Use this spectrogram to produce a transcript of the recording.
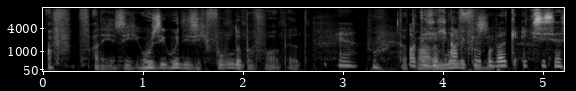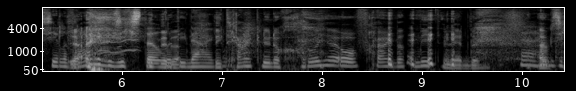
af... Allee, zich, hoe, die- hoe die zich voelde, bijvoorbeeld. Ja. Oeh, dat Wat zich moeilijke af, zinnen. welke existentiële Ja. vragen die zich stelden die dagen. Niet, ga ik nu nog groeien of ga ik dat niet meer doen? Ja, hebben ze nee, maar-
